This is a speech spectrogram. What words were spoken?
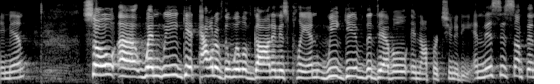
Amen. So, uh, when we get out of the will of God and His plan, we give the devil an opportunity. And this is something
